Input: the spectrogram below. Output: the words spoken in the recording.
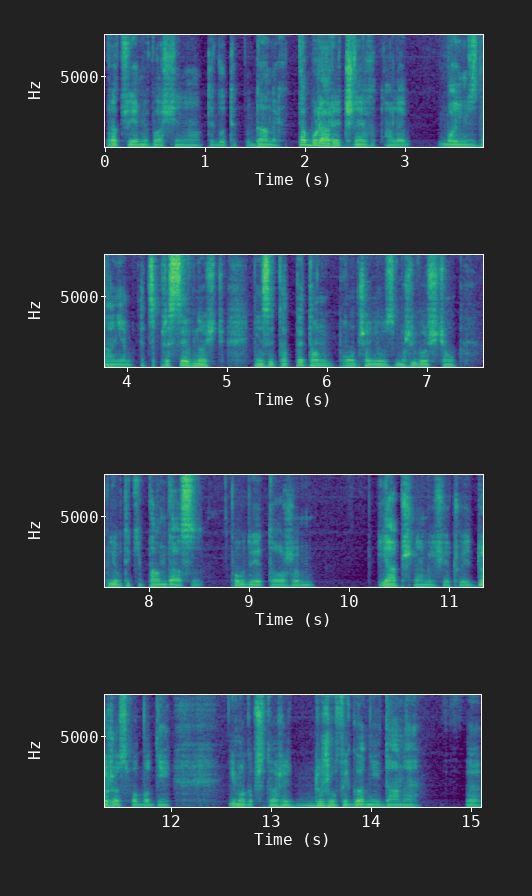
pracujemy właśnie na tego typu danych tabularycznych, ale moim zdaniem ekspresywność języka Python w połączeniu z możliwością biblioteki Pandas powoduje to, że ja przynajmniej się czuję dużo swobodniej i mogę przetwarzać dużo wygodniej dane w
